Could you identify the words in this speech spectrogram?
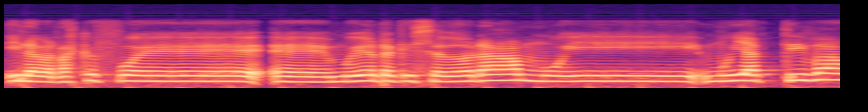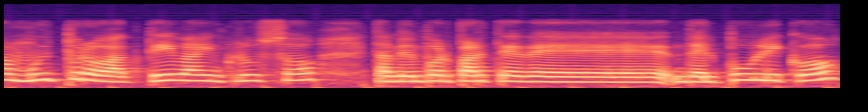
y, la verdad es que fue eh, muy enriquecedora, muy, muy activa, muy proactiva incluso, también por parte de, del público.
